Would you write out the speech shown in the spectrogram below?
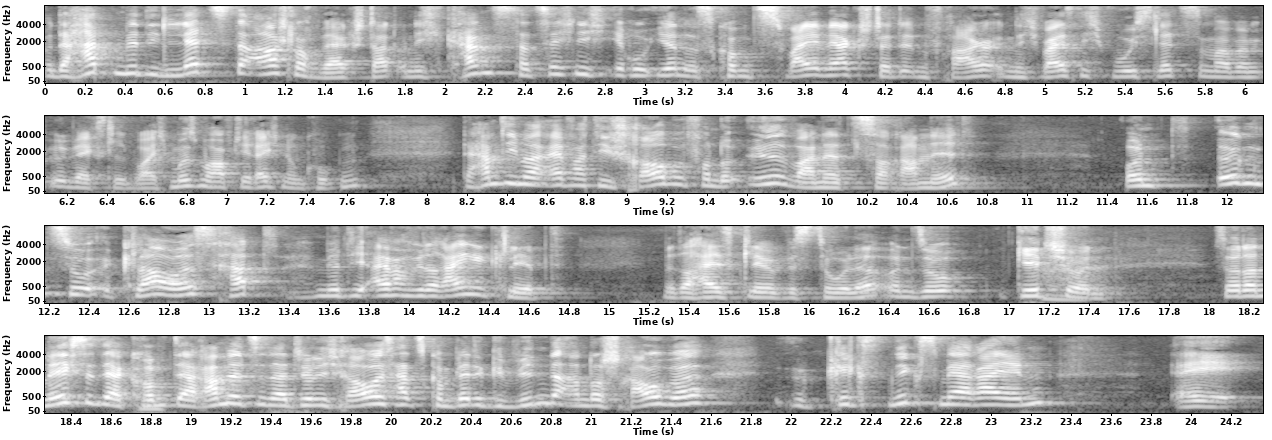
Und da hatten wir die letzte Arschlochwerkstatt und ich kann es tatsächlich eruieren. Es kommen zwei Werkstätte in Frage und ich weiß nicht, wo ich das letzte Mal beim Ölwechsel war. Ich muss mal auf die Rechnung gucken. Da haben die mal einfach die Schraube von der Ölwanne zerrammelt und irgend so Klaus hat mir die einfach wieder reingeklebt mit der Heißklebepistole und so geht schon. So, der nächste, der kommt, der rammelt sie natürlich raus, hat das komplette Gewinde an der Schraube, kriegst nichts mehr rein. Ey,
